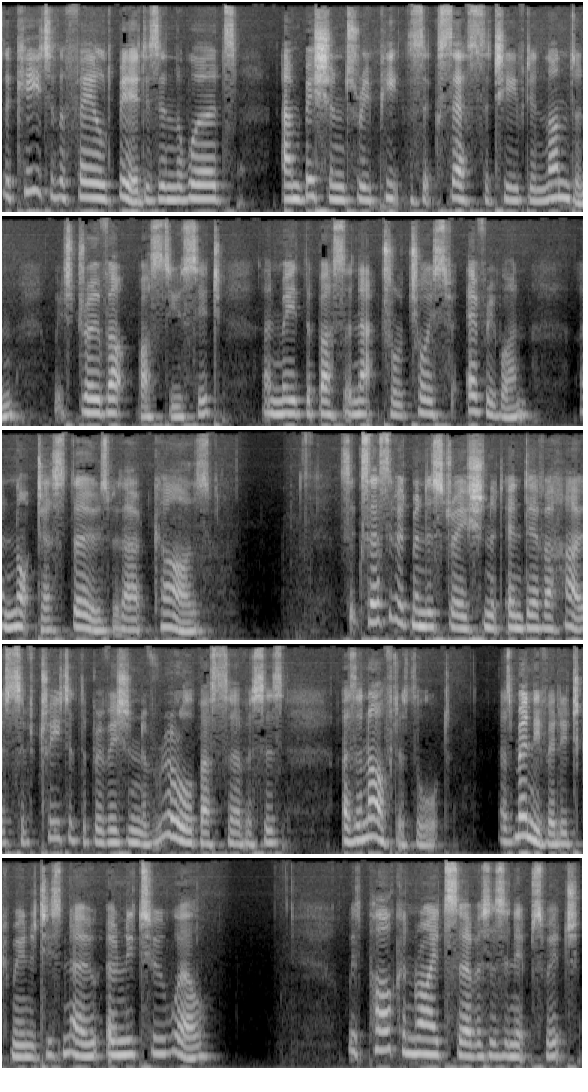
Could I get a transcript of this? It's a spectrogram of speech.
The key to the failed bid is in the words ambition to repeat the success achieved in London which drove up bus usage and made the bus a natural choice for everyone and not just those without cars. Successive administration at Endeavour House have treated the provision of rural bus services as an afterthought, as many village communities know only too well. With park and ride services in Ipswich,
